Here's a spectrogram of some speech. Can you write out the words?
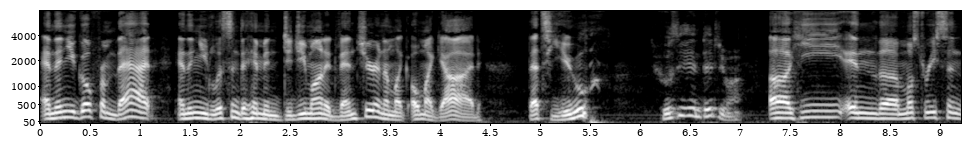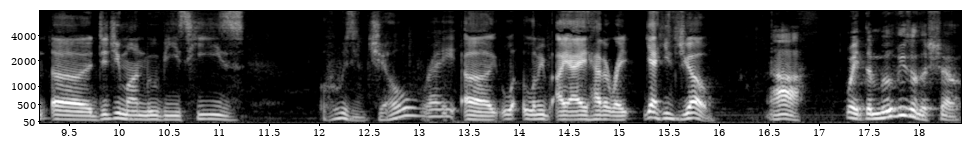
And then you go from that, and then you listen to him in Digimon Adventure, and I'm like, oh my god, that's you. Who's he in Digimon? Uh, he in the most recent uh Digimon movies, he's who is he? Joe, right? Uh, l- let me. I, I have it right. Yeah, he's Joe. Ah, Wait, the movies or the show?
